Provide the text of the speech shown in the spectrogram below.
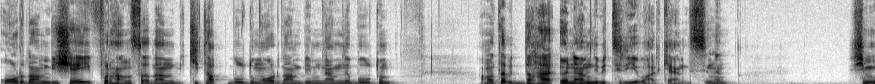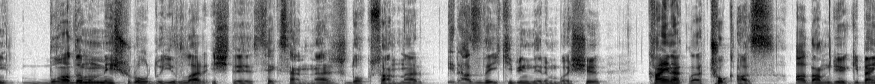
Oradan bir şey Fransa'dan bir kitap buldum. Oradan bilmem ne buldum. Ama tabii daha önemli bir triği var kendisinin. Şimdi bu adamın meşhur olduğu yıllar işte 80'ler, 90'lar, biraz da 2000'lerin başı. Kaynaklar çok az. Adam diyor ki ben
